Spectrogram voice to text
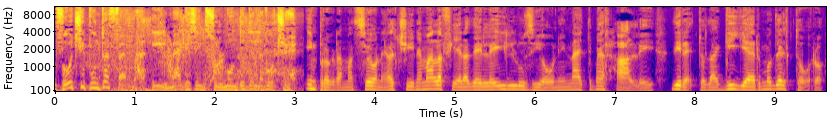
Voci.fm, il magazine sul mondo della voce. In programmazione al cinema la Fiera delle Illusioni Nightmare Alley, diretto da Guillermo del Toro.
